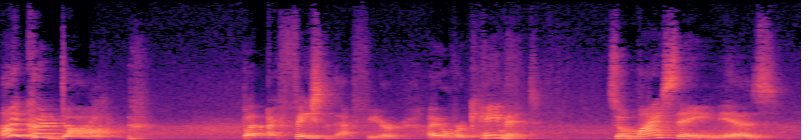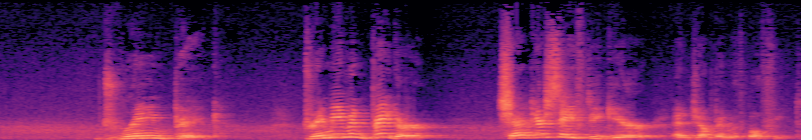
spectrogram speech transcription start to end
I could die. But I faced that fear, I overcame it. So my saying is dream big. Dream even bigger, check your safety gear, and jump in with both feet.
